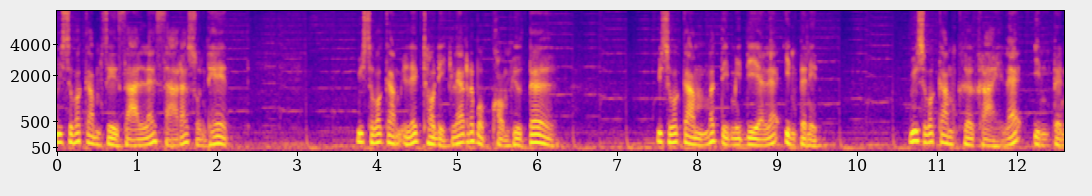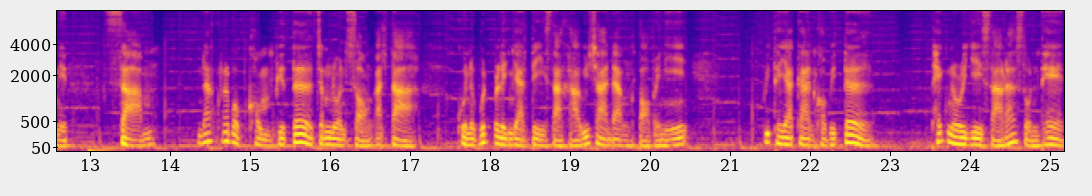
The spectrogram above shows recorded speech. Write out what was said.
วิศวกรรมสื่อสารและสารสนเทศ วิศวกรรมอิเล็กทรอนิกส์และระบบคอมพิวเตอร์ วิศวกรรมมัลติมีเดียและอินเทอร์เน็ต วิศวกรรมเครือข่ายและอินเทอร์เน็ต 3. นักระบบคอมพิวเตอร์จำนวน 2 อัตรา คุณวุฒิปริญญาตรีสาขาวิชาดังต่อไปนี้ วิทยาการคอมพิวเตอร์ เทคโนโลยีสารสนเทศ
